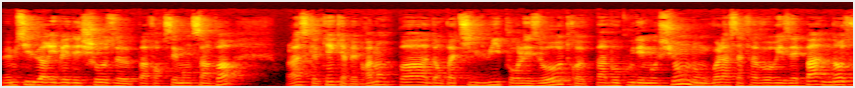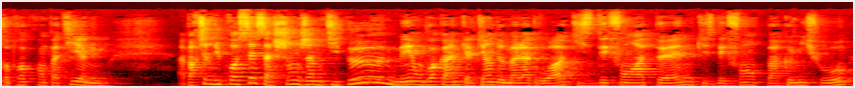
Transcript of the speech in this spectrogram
même s'il lui arrivait des choses pas forcément sympas, voilà, c'est quelqu'un qui avait vraiment pas d'empathie lui pour les autres, pas beaucoup d'émotions, donc voilà, ça favorisait pas notre propre empathie à nous. À partir du procès, ça change un petit peu, mais on voit quand même quelqu'un de maladroit, qui se défend à peine, qui se défend pas comme il faut,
